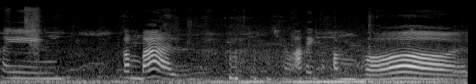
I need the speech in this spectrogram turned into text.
aking kambal. yung aking kambal.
